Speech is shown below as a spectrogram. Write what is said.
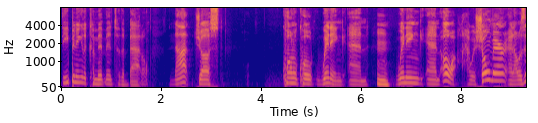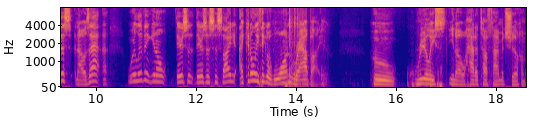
Deepening the commitment to the battle, not just quote unquote winning and Mm. winning and oh I was Shomer and I was this and I was that. We're living, you know. There's a there's a society. I can only think of one rabbi who really, you know, had a tough time at shidduchim,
